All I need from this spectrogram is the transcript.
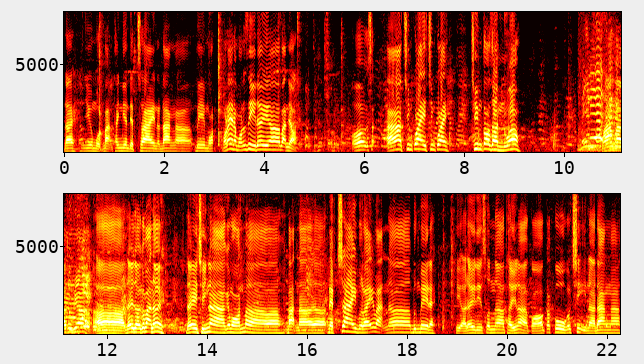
Đây, như một bạn thanh niên đẹp trai là đang à, bê món Món này là món gì đây bạn nhỉ? Ờ, à, chim quay, chim quay. Chim to dần đúng không? Mang vào trong kia. À, đây rồi các bạn ơi. Đây chính là cái món mà bạn đẹp trai vừa nãy bạn bưng bê này thì ở đây thì Xuân à, thấy là có các cô các chị là đang à,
